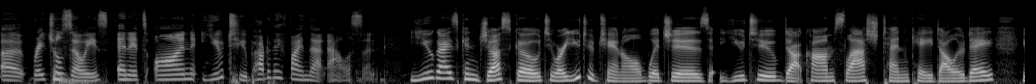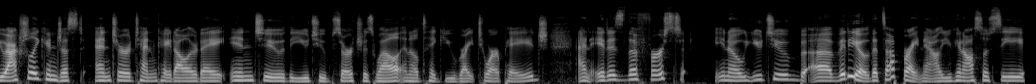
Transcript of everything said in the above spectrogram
uh, Rachel Zoe's, and it's on YouTube. How do they find that, Allison? You guys can just go to our YouTube channel, which is youtube.com slash 10K dollar day. You actually can just enter 10K dollar day into the YouTube search as well, and it'll take you right to our page. And it is the first you know youtube uh, video that's up right now you can also see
